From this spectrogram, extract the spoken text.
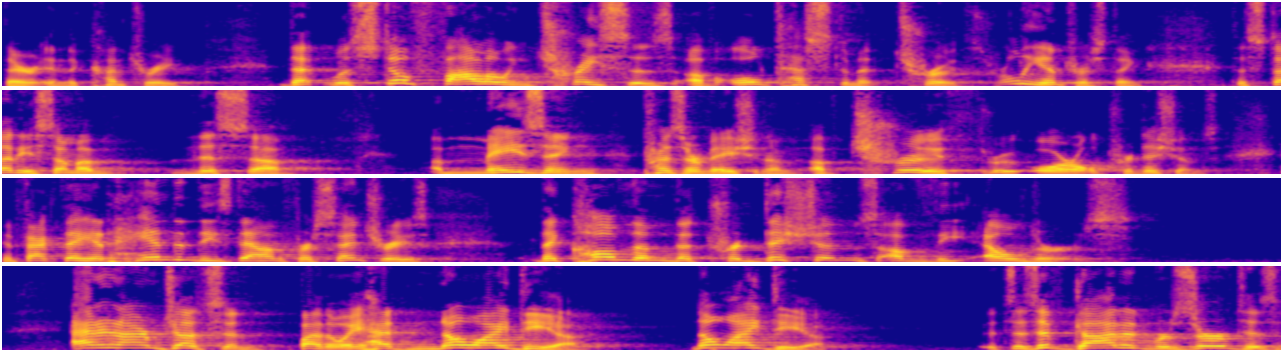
there in the country that was still following traces of Old Testament truth. It's really interesting to study some of this uh, amazing preservation of, of truth through oral traditions. In fact, they had handed these down for centuries. They called them the traditions of the elders. Adoniram Judson, by the way, had no idea, no idea. It's as if God had reserved his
